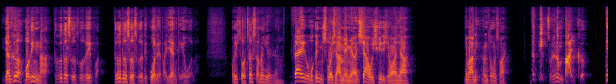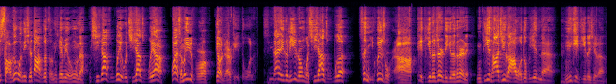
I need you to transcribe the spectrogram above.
远哥，我给你拿，嘚嘚瑟瑟的把嘚嘚瑟瑟的过来把烟给我了。我一说，这什么人啊？再一个，我跟你说一下，妹妹，下回去的情况下，你把里头的东西穿，他顶出来那么大一颗。你少跟我那些大哥整那些没有用的。旗下主播有个旗下主播样，换什么玉服？要脸给多了。再一个，李总，我旗下主播是你会所啊？给提了这，提了那儿的，你提他去嘎，我都不认的。你给提了去了。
